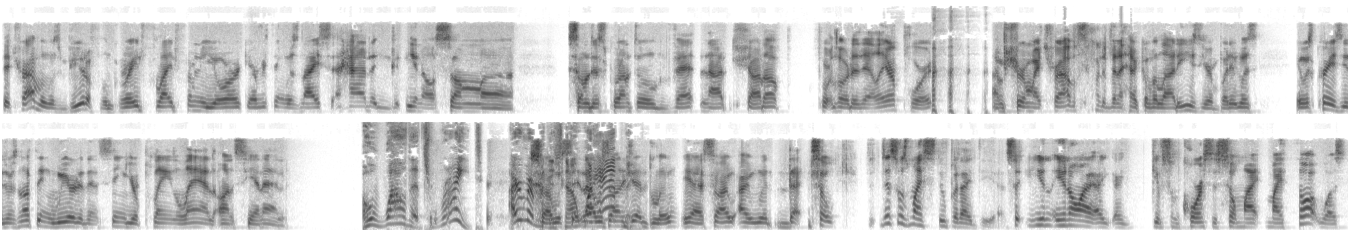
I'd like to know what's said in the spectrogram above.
the travel was beautiful. Great flight from New York. Everything was nice. I had a, you know some uh, some disgruntled vet not shut up Fort Lauderdale Airport, I'm sure my travels would have been a heck of a lot easier. But it was it was crazy. There's nothing weirder than seeing your plane land on CNN. Oh wow, that's right. I remember so I was, now. I was on JetBlue. Yeah, so I, I, would that. So this was my stupid idea. So you you know I, I give some courses. So my my thought was,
